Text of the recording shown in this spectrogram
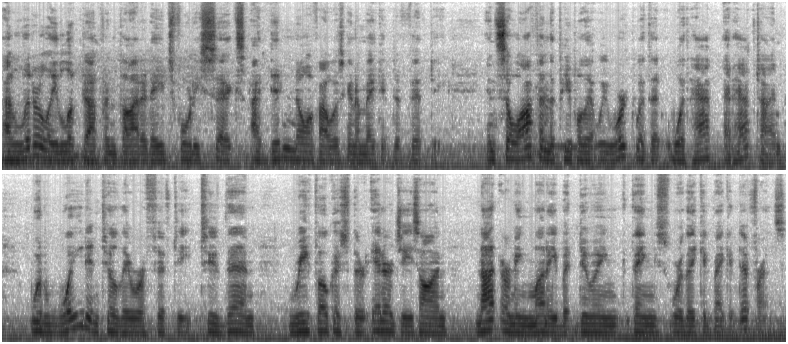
I literally looked up and thought at age 46, I didn't know if I was going to make it to 50. And so often the people that we worked with at, with half, at halftime would wait until they were 50 to then refocus their energies on not earning money but doing things where they could make a difference.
